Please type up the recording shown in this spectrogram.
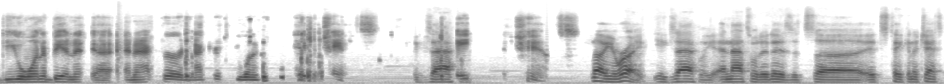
do you want to be an uh, an actor or an actress? Do you want to take a chance? Exactly. A chance. No, you're right. Exactly. And that's what it is. It's uh it's taking a chance.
